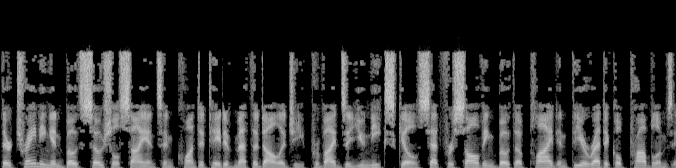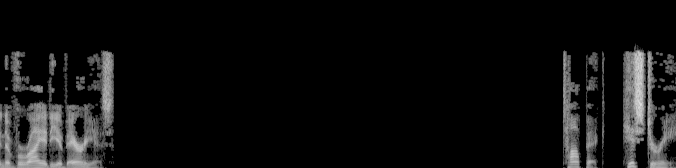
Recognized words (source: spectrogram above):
Their training in both social science and quantitative methodology provides a unique skill set for solving both applied and theoretical problems in a variety of areas. History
